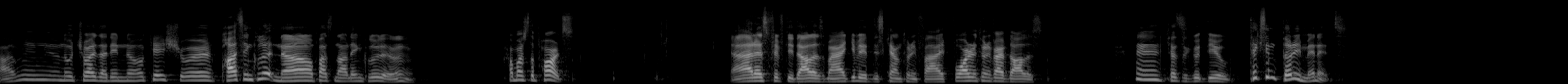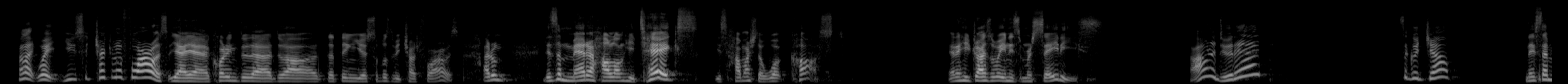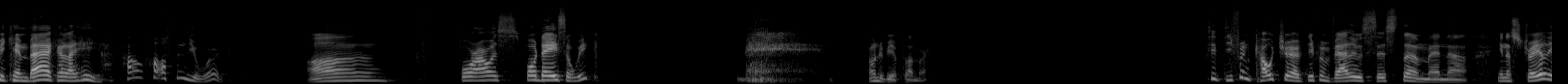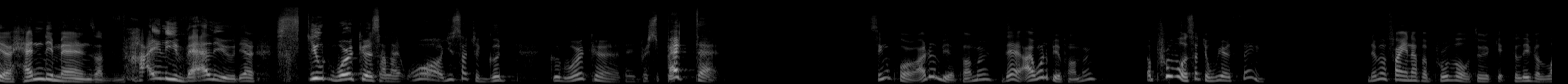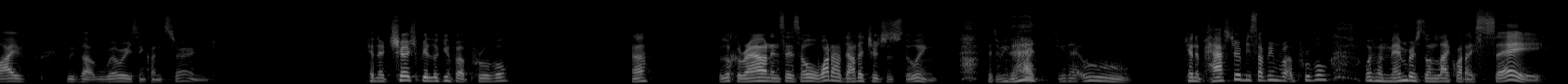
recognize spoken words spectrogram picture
I mean, no choice, I didn't know. Okay, sure. Parts included? No, parts not included. Mm. How much the parts? Ah, that's fifty dollars, man. I give you a discount, twenty-five, four hundred twenty-five dollars. Eh, that's a good deal. Takes him thirty minutes. I'm like, wait, you said charge me four hours? Yeah, yeah. According to the to our, the thing, you're supposed to be charged four hours. I don't. It doesn't matter how long he takes. It's how much the work costs. And then he drives away in his Mercedes. I want to do that. It's a good job. Next time he came back, I'm like, hey, how, how often do you work? Uh, four hours, four days a week. Man, I want to be a plumber. See, different culture have different value system, and uh, in Australia, handymans are highly valued. They're skilled workers are like, "Whoa, you're such a good, good worker." They respect that. Singapore, I don't be a plumber. There, I want to be a plumber. Approval is such a weird thing. Never find enough approval to get, to live a life without worries and concern. Can the church be looking for approval? Huh? We look around and says, "Oh, what are the other churches doing? They're doing that, doing that. Ooh, can a pastor be suffering from approval? What if my members don't like what I say?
